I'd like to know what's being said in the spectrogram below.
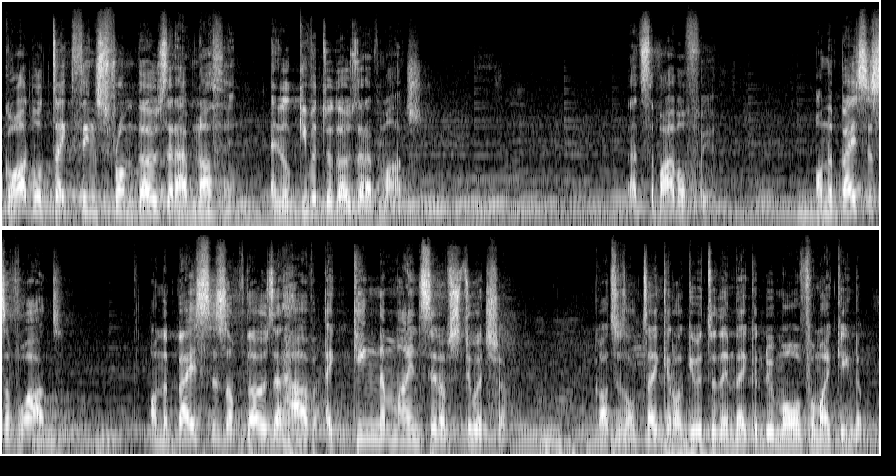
God will take things from those that have nothing and He'll give it to those that have much. That's the Bible for you. On the basis of what? On the basis of those that have a kingdom mindset of stewardship. God says, I'll take it, I'll give it to them. They can do more for my kingdom.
